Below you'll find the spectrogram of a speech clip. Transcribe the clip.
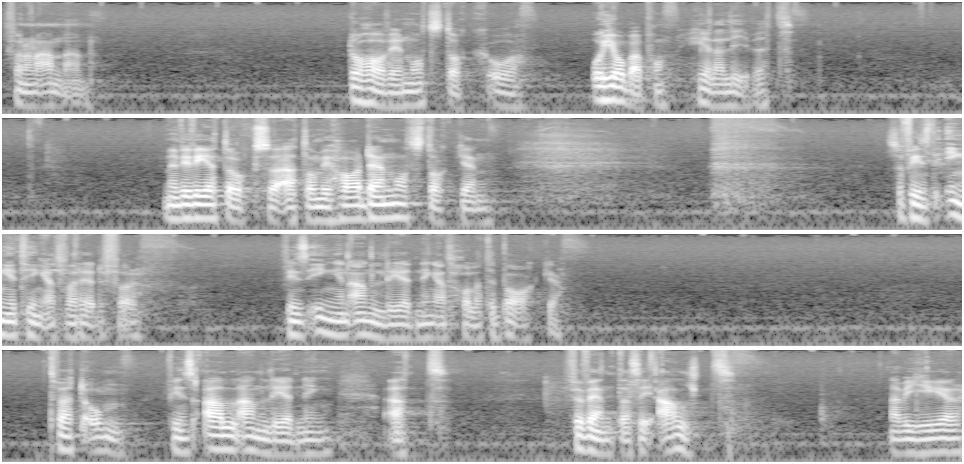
för någon annan. Då har vi en måttstock att, att jobba på hela livet. Men vi vet också att om vi har den måttstocken så finns det ingenting att vara rädd för. Det finns ingen anledning att hålla tillbaka. Tvärtom finns all anledning att förvänta sig allt när vi ger,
